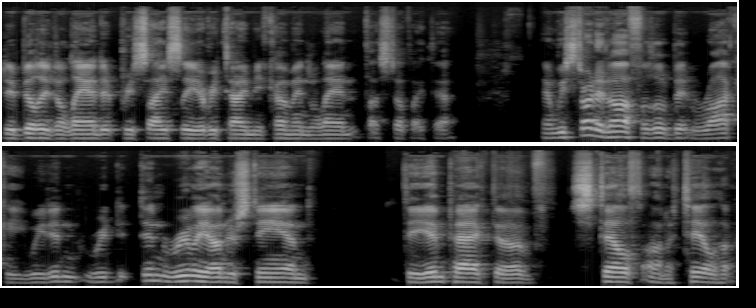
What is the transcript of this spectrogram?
the ability to land it precisely every time you come in to land, stuff like that. And we started off a little bit rocky. We didn't we didn't really understand the impact of stealth on a tailhook.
